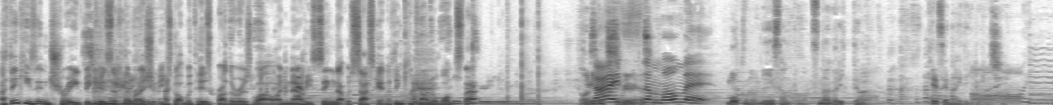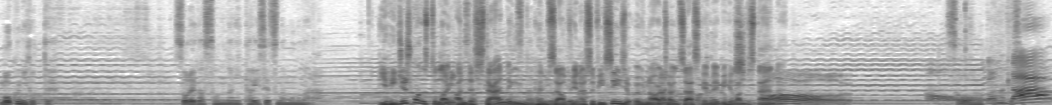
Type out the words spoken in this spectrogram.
I think he's intrigued because of the relationship he's got with his brother as well, and now he's seeing that with Sasuke, and I think he kind of wants that. 君た Guys, ち this is a moment. 僕の兄さんとのつながりってのを消せないでいるらしい Oh, 僕にとってそれがそんなに大切なものなら Yeah, he just wants to like understanding himself, you know. So if he sees it with Naruto and Sasuke, maybe he'll understand it. Oh. そう思っただけさ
